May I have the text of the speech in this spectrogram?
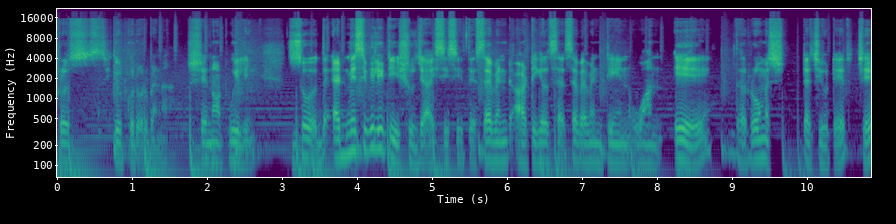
প্রসিকিউট করবে না। সে not willing so the admissibility issue যে আইসিসিতে seven article seventeen one A the Rome স্ট্যাচিউটের যে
